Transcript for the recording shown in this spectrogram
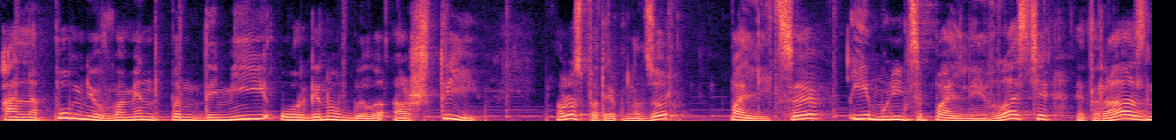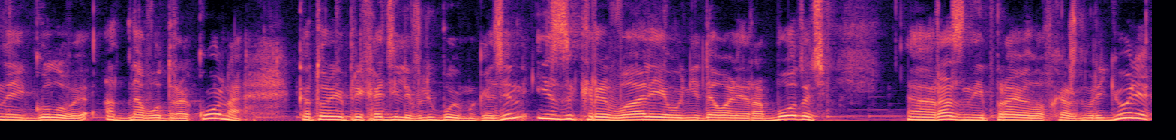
А напомню, в момент пандемии органов было аж три. Роспотребнадзор, полиция и муниципальные власти – это разные головы одного дракона, которые приходили в любой магазин и закрывали его, не давали работать. Э, разные правила в каждом регионе,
